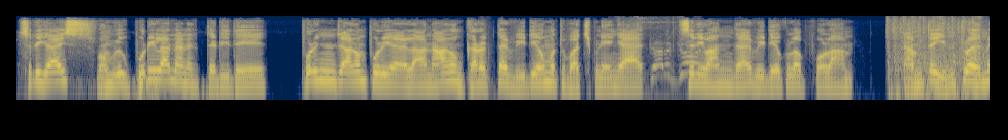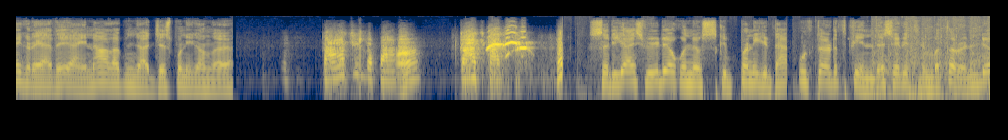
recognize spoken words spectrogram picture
சரி காய்ஸ் உங்களுக்கு புரியலன்னு எனக்கு தெரியுது. புரிஞ்சாலும் புரியலானாலும் கரெக்டாக வீடியோ மட்டும் வாட்ச் பண்ணுவீங்க சரி வாங்க வீடியோக்குள்ளே போகலாம் நம்மகிட்ட இன்ட்ரோ எதுவுமே கிடையாது. அதனால கொஞ்சம் அட்ஜஸ்ட் பண்ணிக்கோங்க. சரி காய்ஸ் வீடியோ கொஞ்சம் ஸ்கிப் பண்ணிக்கிட்டேன். விட்ட இடத்துக்கு இந்த சைடு திரும்பத்த ரெண்டே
